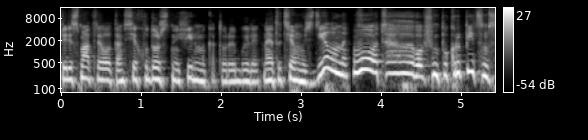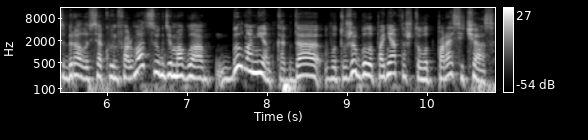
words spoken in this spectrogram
пересматривала там все художественные фильмы, которые были на эту тему сделаны. Вот, э, в общем, по крупицам собирала всякую информацию, где могла был момент, когда вот уже было понятно, что вот пора сейчас,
